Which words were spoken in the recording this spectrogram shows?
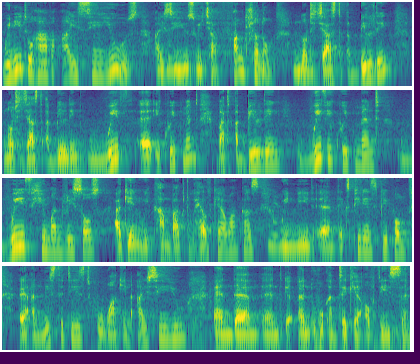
We need to have ICUs, mm-hmm. ICUs which are functional, mm-hmm. not just a building, not just a building with uh, equipment, but a building with equipment, with human resource Again, we come back to healthcare workers. Yeah. We need um, experienced people, uh, anesthetists who work in ICU, and um, and and who can take care of these um,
